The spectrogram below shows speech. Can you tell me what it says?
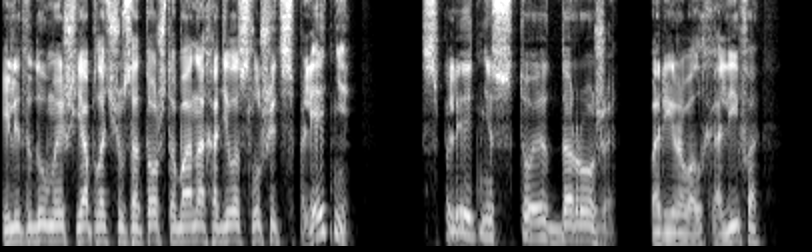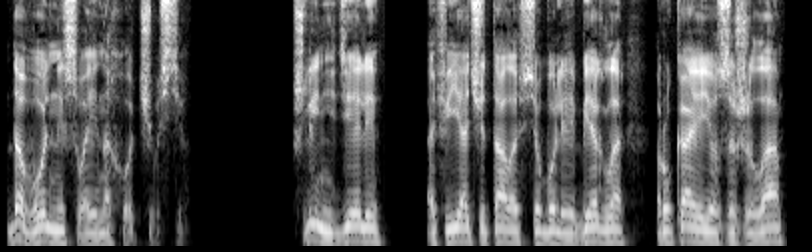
«Или ты думаешь, я плачу за то, чтобы она ходила слушать сплетни?» «Сплетни стоят дороже», — парировал халифа, довольный своей находчивостью. Шли недели, Афия читала все более бегло, рука ее зажила.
